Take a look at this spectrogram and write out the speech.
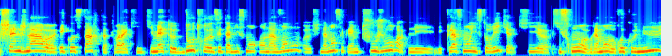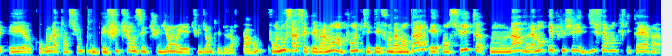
Change Now EcoStart, voilà, qui, qui mettent d'autres établissements en avant. finalement, c'est quand même toujours les, les classements historiques qui, qui seront vraiment reconnus et qui auront l'attention des futurs étudiants et étudiantes et de leurs parents. Pour nous, ça, c'était vraiment un point qui était fondamental. Et ensuite, on a vraiment épluché les différents critères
